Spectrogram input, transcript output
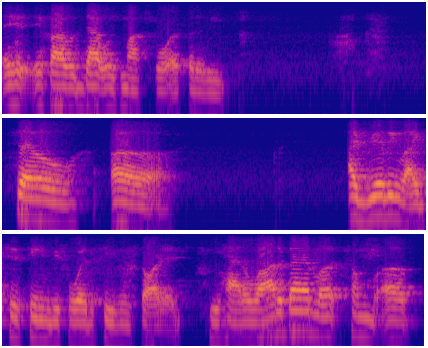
if I was, that was my score for the week. So, uh, I really liked his team before the season started. He had a lot of bad luck come up.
